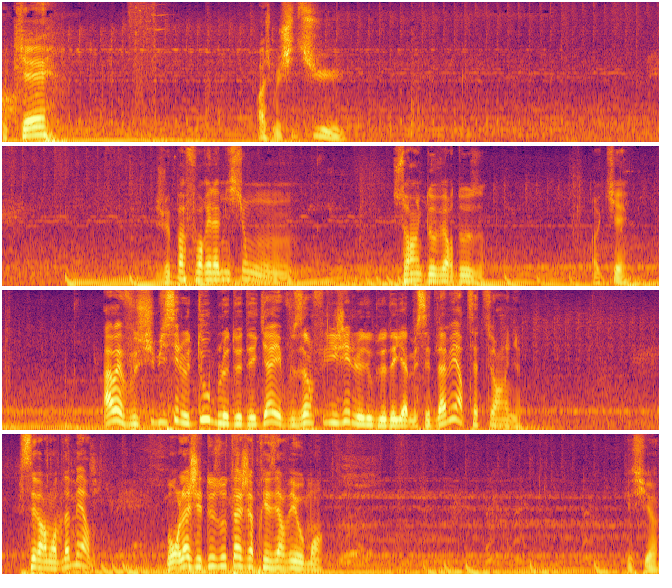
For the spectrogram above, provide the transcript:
Ok. Ah, je me chie dessus. Je vais pas foirer la mission. Seringue d'overdose. Ok. Ah ouais, vous subissez le double de dégâts et vous infligez le double de dégâts. Mais c'est de la merde cette seringue. C'est vraiment de la merde. Bon, là j'ai deux otages à préserver au moins. Qu'est-ce qu'il y a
